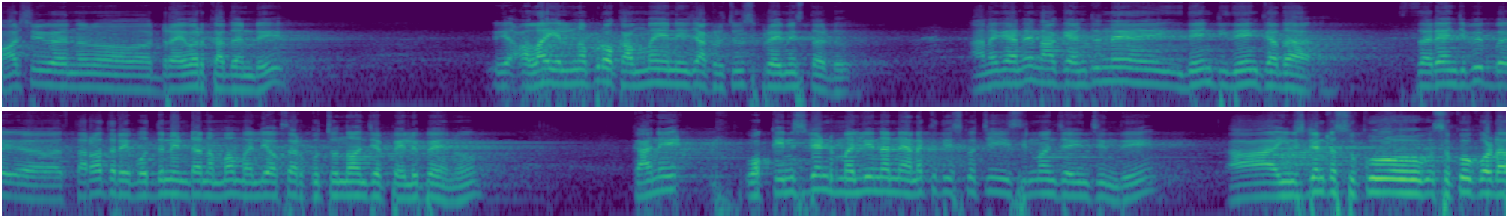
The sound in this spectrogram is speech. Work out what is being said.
మార్చి డ్రైవర్ కదండి. అలా వెళ్ళినప్పుడు ఒక అమ్మాయిని అక్కడ చూసి ప్రేమిస్తాడు. అనగానే నాకు వెంటనే ఇదేంటి ఇదేం కదా సరే అని చెప్పి తర్వాత రేపు పొద్దున వింటానమ్మా మళ్ళీ ఒకసారి కూర్చుందాం అని చెప్పి వెళ్ళిపోయాను. కానీ ఒక ఇన్సిడెంట్ మళ్ళీ నన్ను వెనక్కి తీసుకొచ్చి ఈ సినిమాని చేయించింది ఆ ఇన్సిడెంట్లో సుక్కు సుక్కు కూడా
